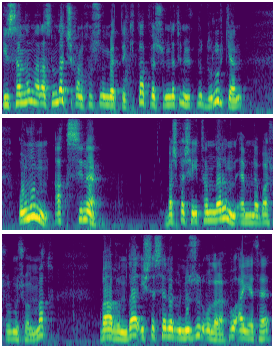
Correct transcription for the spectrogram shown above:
insanların arasında çıkan husumette kitap ve sünnetin hükmü dururken onun aksine başka şeytanların emrine başvurmuş olmak babında işte sebebi nüzul olarak bu ayete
